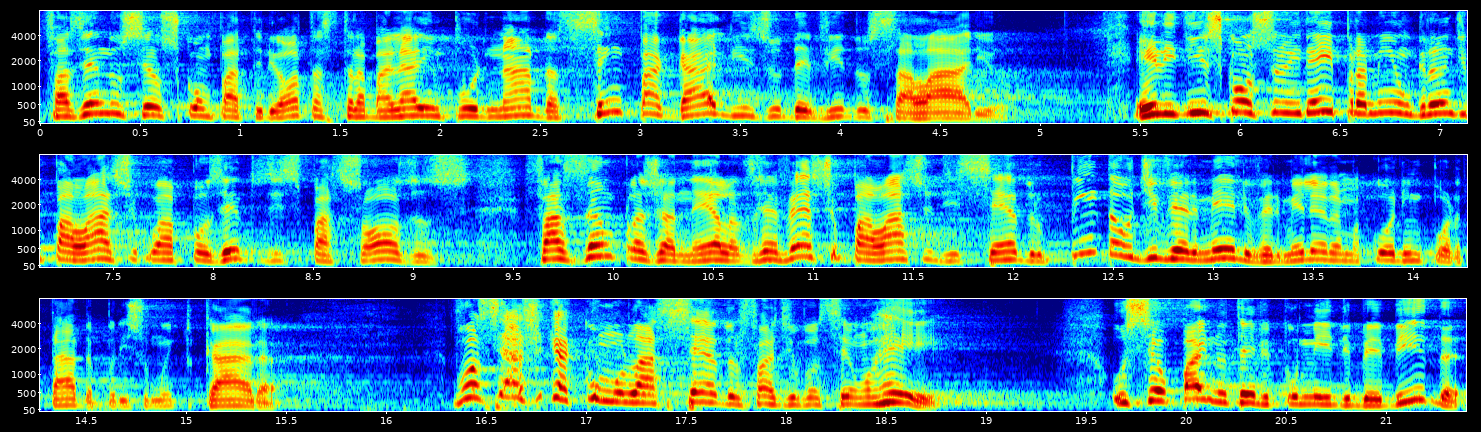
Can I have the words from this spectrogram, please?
fazendo seus compatriotas trabalharem por nada, sem pagar-lhes o devido salário. Ele diz: Construirei para mim um grande palácio com aposentos espaçosos, faz amplas janelas, reveste o palácio de cedro, pinta-o de vermelho. Vermelho era uma cor importada, por isso muito cara. Você acha que acumular cedro faz de você um rei? O seu pai não teve comida e bebida?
